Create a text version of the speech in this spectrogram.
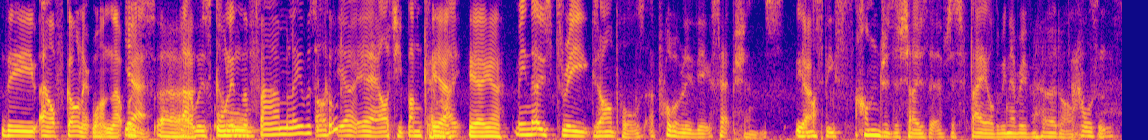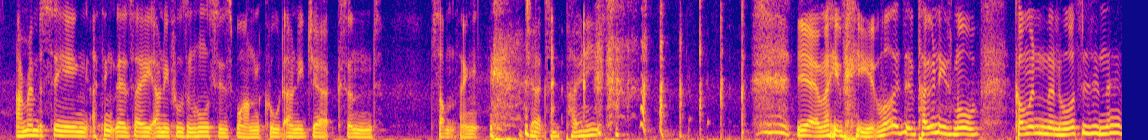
the Alf Garnett one? That Yeah, was uh, that was All in the Family. Was it Ar- called? yeah, yeah, Archie Bunker, yeah, right? yeah, yeah. I mean, those three examples are probably the exceptions. Yeah. There must be hundreds of shows that have just failed that we never even heard of. Thousands. I remember seeing. I think there's a Only Fools and Horses one called Only Jerks and something. Jerks and ponies. yeah, maybe. What is it? Ponies more common than horses in there?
